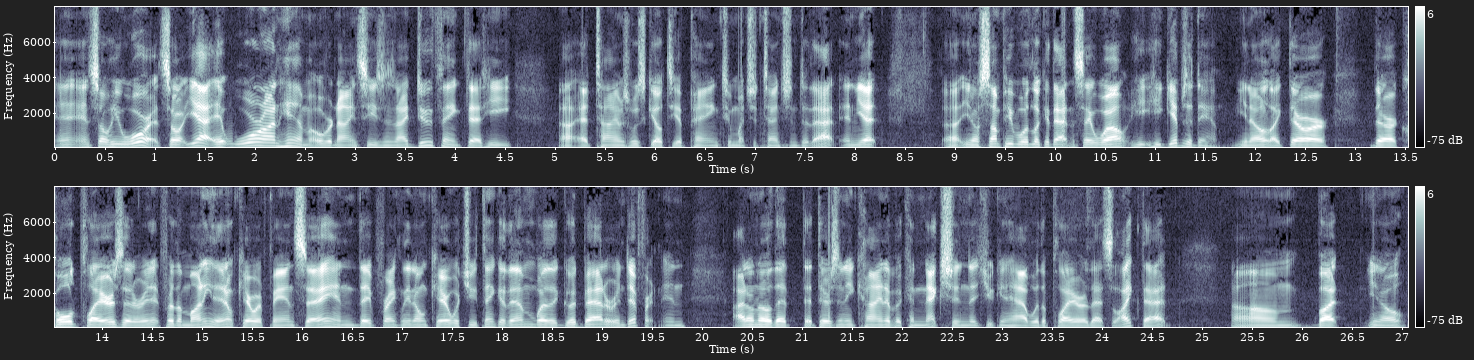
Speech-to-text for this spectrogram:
and, and so he wore it. So yeah, it wore on him over nine seasons. I do think that he uh, at times was guilty of paying too much attention to that. And yet, uh, you know, some people would look at that and say, well, he, he gives a damn. You know, like there are there are cold players that are in it for the money. They don't care what fans say, and they frankly don't care what you think of them, whether good, bad, or indifferent. And I don't know that, that there's any kind of a connection that you can have with a player that's like that. Um, but you know,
